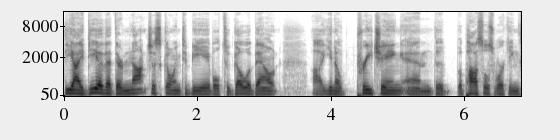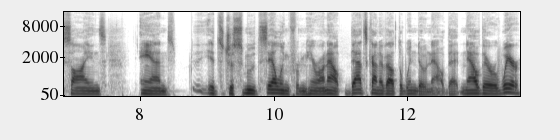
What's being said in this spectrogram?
the idea that they're not just going to be able to go about, uh, you know, preaching and the apostles working signs and it's just smooth sailing from here on out. That's kind of out the window now. That now they're aware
